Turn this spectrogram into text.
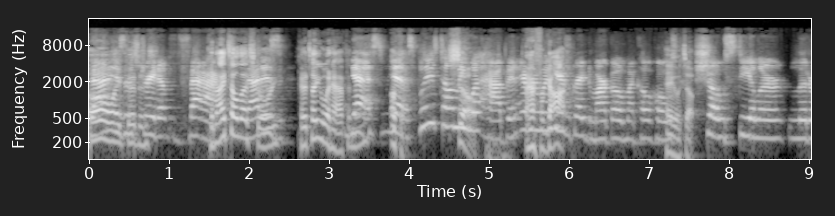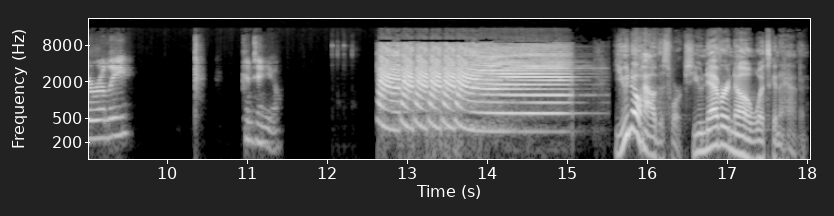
Oh that oh, is a straight up fact. Can I tell that, that story? Is, Can I tell you what happened? Yes, okay. yes. Please tell so, me what happened. Everyone here's Greg DeMarco, my co-host. Hey, what's up? Show stealer, literally. Continue. You know how this works. You never know what's going to happen.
